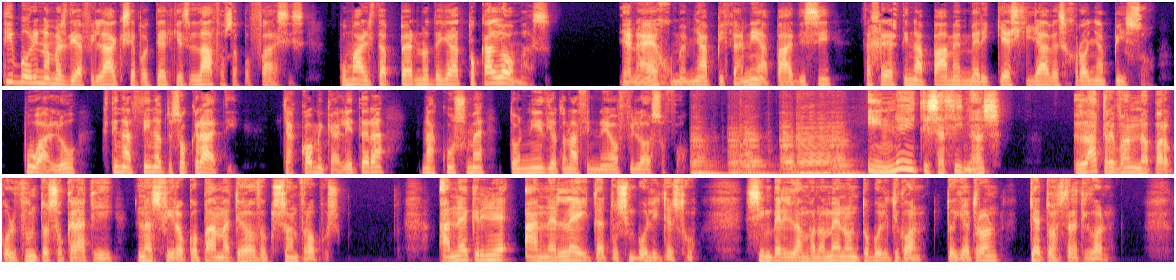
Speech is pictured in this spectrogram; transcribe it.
Τι μπορεί να μας διαφυλάξει από τέτοιες λάθος αποφάσεις, που μάλιστα παίρνονται για το καλό μας; Για να έχουμε μια πιθανή απάντηση, θα χρειαστεί να πάμε μερικές χιλιάδες χρόνια πίσω, που αλλού; Στην Αθήνα του Σοκράτη, και ακόμη καλύτερα να ακούσουμε τον ίδιο τον Αθηναίο φιλόσοφο. Οι νέοι της Αθήνας λάτρευαν να παρακολουθούν το Σοκράτη να σφυροκοπά ματαιόδοξους ανθρώπους. Ανέκρινε ανελαίητα τους συμπολίτες του, συμπεριλαμβανομένων των πολιτικών, των γιατρών και των στρατηγών.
